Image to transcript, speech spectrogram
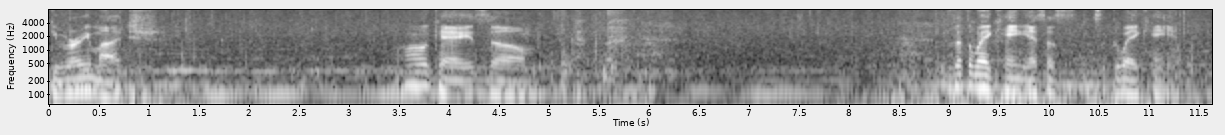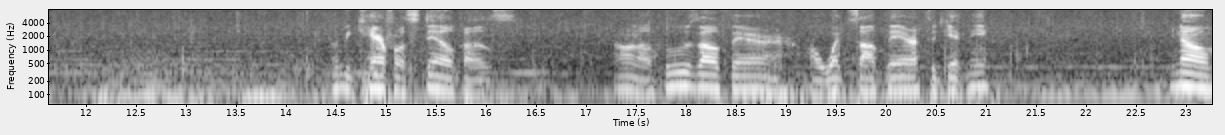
Thank you very much. Okay, so... Is that the way it came? Yes, that's, that's like the way it came. I'll be careful still, cause... I don't know who's out there, or what's out there to get me. You know...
